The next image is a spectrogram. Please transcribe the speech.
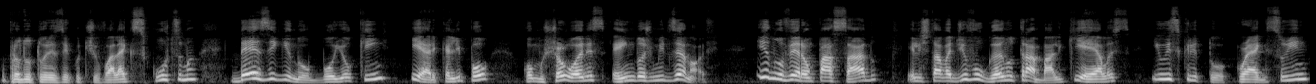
O produtor executivo Alex Kurtzman designou Boyokin e Erika Lipo como showrunners em 2019. E no verão passado, ele estava divulgando o trabalho que elas e o escritor Craig Sweeney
